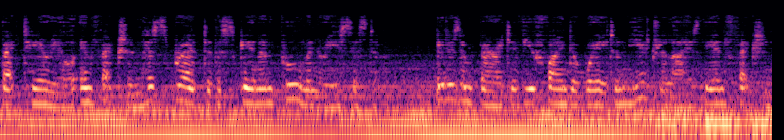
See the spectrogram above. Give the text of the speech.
Bacterial infection has spread to the skin and pulmonary system. It is imperative you find a way to neutralize the infection.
